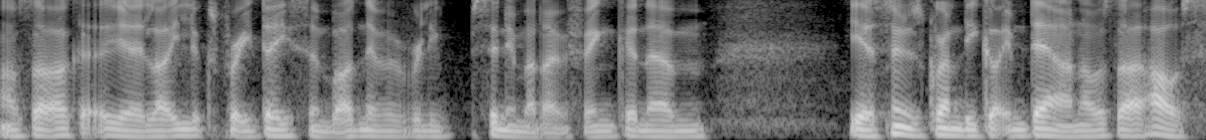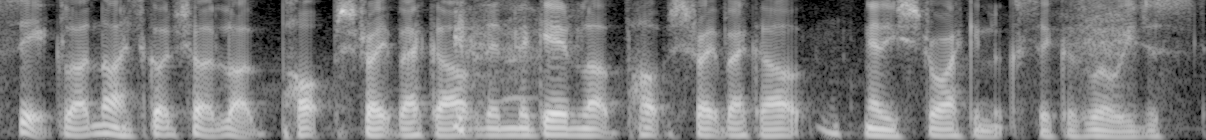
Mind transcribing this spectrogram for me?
I was like, okay, yeah, like he looks pretty decent, but I'd never really seen him, I don't think. And um, yeah, as soon as Grundy got him down, I was like, oh, sick, like nice, got shot, like pop straight back up, then again like pop straight back up, and his striking looks sick as well. He just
